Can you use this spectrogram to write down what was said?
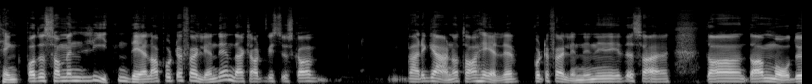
Tenk på det som en liten del av porteføljen din. Det er klart, hvis du skal være gæren og ta hele porteføljen din i det, så er, da, da, må du,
